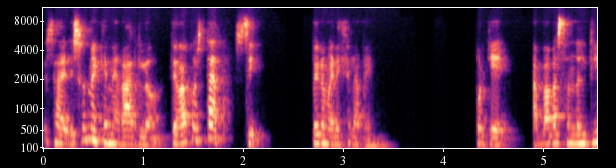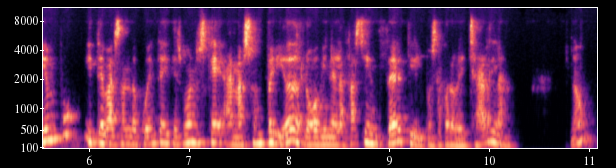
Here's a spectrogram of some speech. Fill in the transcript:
sea, eso no hay que negarlo. ¿Te va a costar? Sí, pero merece la pena. Porque va pasando el tiempo y te vas dando cuenta y dices, bueno, es que además son periodos, luego viene la fase infértil, pues aprovecharla, ¿no?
